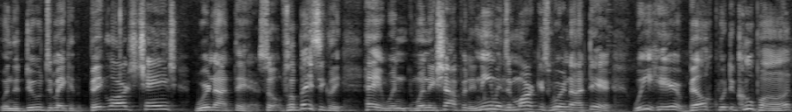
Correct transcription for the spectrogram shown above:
when the dudes are making the big, large change, we're not there. So, so basically, hey, when, when they shop at the Neiman's and Marcus, we're not there. We here, Belk with the coupon,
